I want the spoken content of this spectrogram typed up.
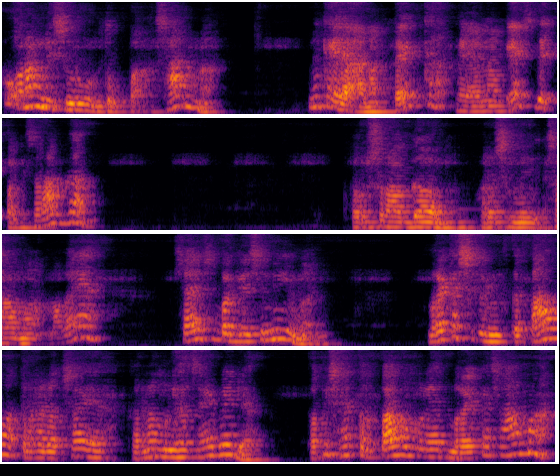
Orang disuruh untuk pak sama. Ini kayak anak TK, kayak anak SD pakai seragam harus seragam harus sama makanya saya sebagai seniman mereka sering ketawa terhadap saya karena melihat saya beda. Tapi saya tertawa melihat mereka sama.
